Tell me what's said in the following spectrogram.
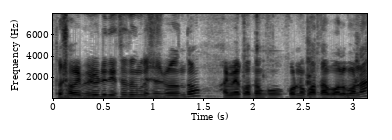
তো সবাই ভিডিওটি দেখতে থাকলে শেষ পর্যন্ত, আমি আর কথা কোনো কথা বলব না।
